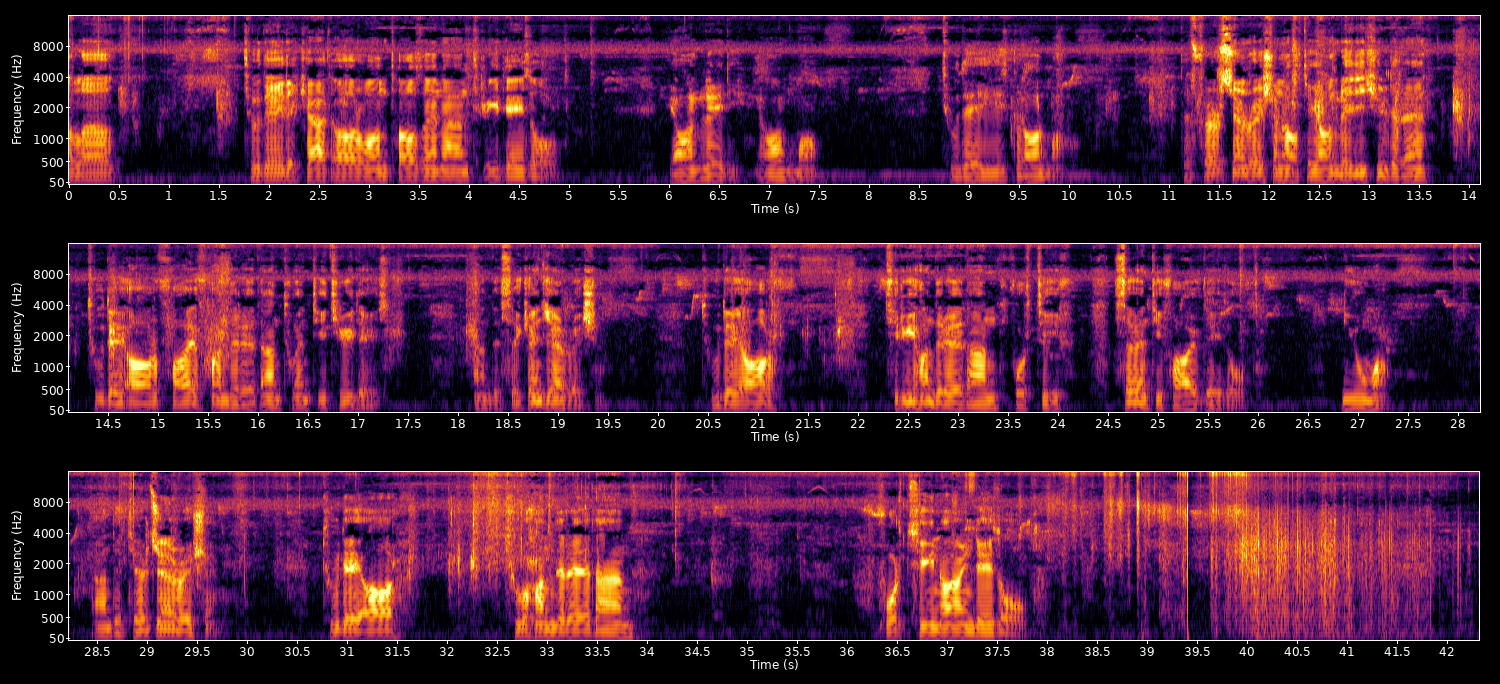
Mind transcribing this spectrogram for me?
Hello. Today the cat are 1003 days old. Young lady, young mom. Today is grandma. The first generation of the young lady children today are 523 days. And the second generation today are 340 75 days old. New mom and the third generation. Today are 249 days old.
